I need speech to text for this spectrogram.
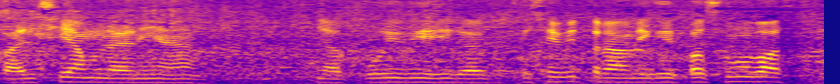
ਕੈਲਸ਼ੀਅਮ ਲੈਣੀ ਆ ਜਾਂ ਕੋਈ ਵੀ ਕਿਸੇ ਵੀ ਤਰ੍ਹਾਂ ਦੀ ਕੋਈ ਪਸ਼ੂਆਂ ਵਾਸਤੇ।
